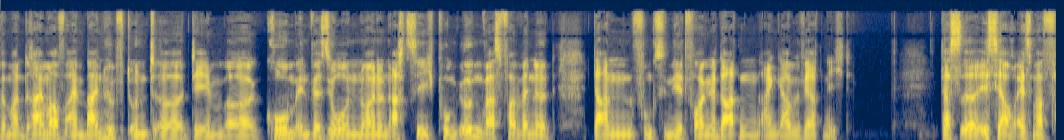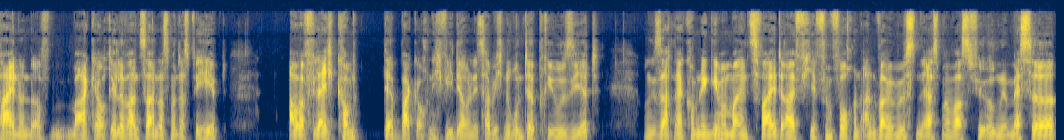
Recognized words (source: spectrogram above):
wenn man dreimal auf einem Bein hüpft und äh, dem äh, Chrome in Version 89. irgendwas verwendet, dann funktioniert folgender Dateneingabewert nicht. Das äh, ist ja auch erstmal fein und auf, mag ja auch relevant sein, dass man das behebt. Aber vielleicht kommt der Bug auch nicht wieder. Und jetzt habe ich ihn runter priorisiert und gesagt, na komm, den gehen wir mal in zwei, drei, vier, fünf Wochen an, weil wir müssen erstmal was für irgendeine Messe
